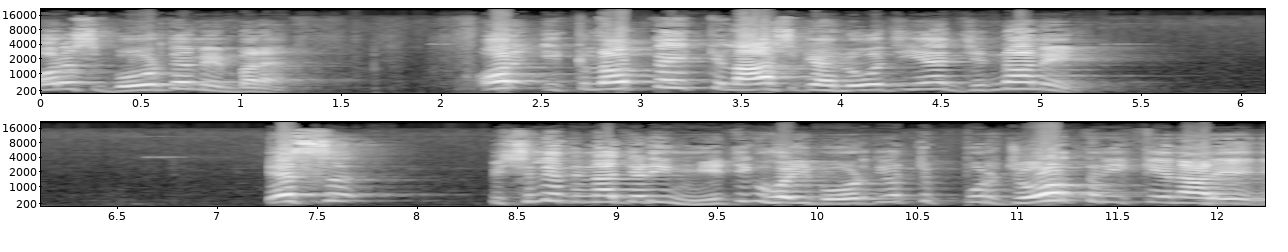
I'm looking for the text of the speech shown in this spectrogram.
ਔਰ ਇਸ ਬੋਰਡ ਦੇ ਮੈਂਬਰ ਹੈ। ਔਰ ਇਕਲੌਤੇ ਕੈਲਾਸ਼ ਗਹਿਲੋਤ ਜੀ ਹੈ ਜਿਨ੍ਹਾਂ ਨੇ ਇਸ ਪਿਛਲੇ ਦਿਨਾਂ ਜਿਹੜੀ ਮੀਟਿੰਗ ਹੋਈ ਬੋਰਡ ਦੀ, ਉਹ ਚ ਪੁਰਜੋਰ ਤਰੀਕੇ ਨਾਲ ਇਹ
